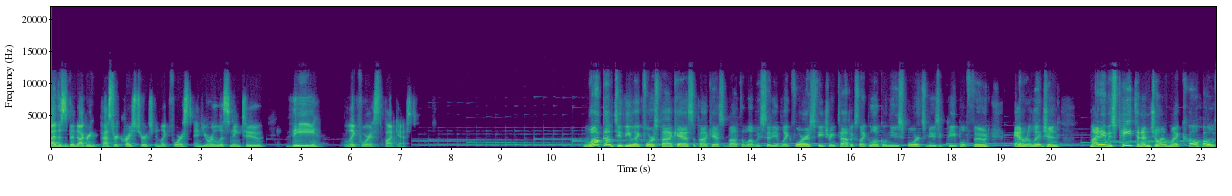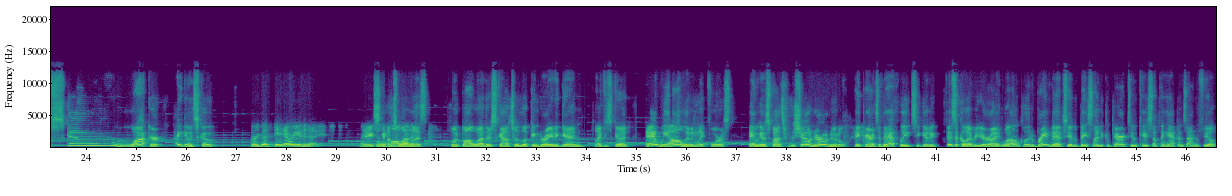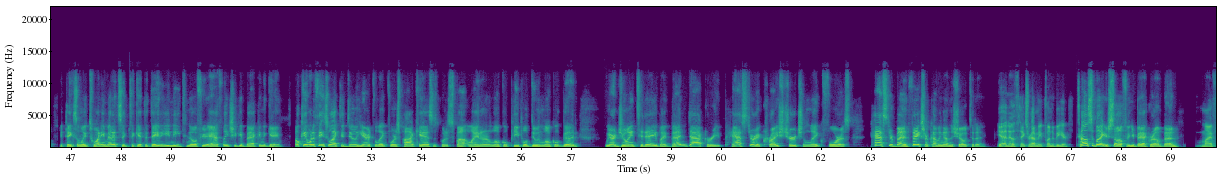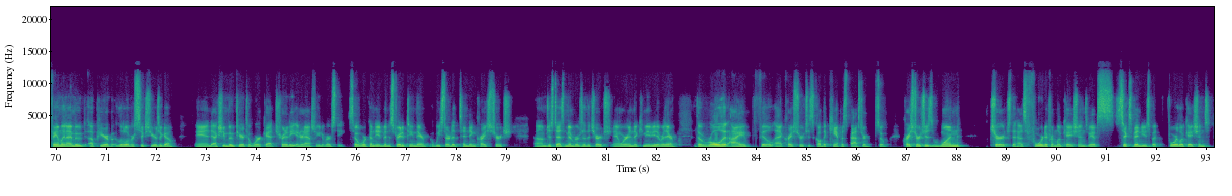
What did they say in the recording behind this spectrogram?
Hi, this is Ben Dockery, pastor at Christ Church in Lake Forest, and you're listening to the Lake Forest podcast. Welcome to the Lake Forest Podcast, a podcast about the lovely city of Lake Forest, featuring topics like local news, sports, music, people, food, and religion. My name is Pete, and I'm joined with my co-host Scoo Walker. How you doing, Scoo? Very good, Pete. How are you today? Hey, cool Scouts winless. Football weather. Scouts are looking great again. Life is good. And we all live in Lake Forest. Hey, we got a sponsor for the show, NeuroNoodle. Hey, parents of athletes, you get a physical every year, right? Well, include a brain map so you have a baseline to compare it to in case something happens on the field. It takes only 20 minutes to, to get the data you need to know if your athlete should get back in the game. Okay, one of the things we like to do here at the Lake Forest Podcast is put a spotlight on our local people doing local good. We are joined today by Ben Dockery, pastor at Christ Church in Lake Forest. Pastor Ben, thanks for coming on the show today. Yeah, no, thanks for having me. Fun to be here. Tell us about yourself and your background, Ben. My family and I moved up here a little over six years ago and actually moved here to work at Trinity International University. So, work on the administrative team there. We started attending Christ Church um, just as members of the church, and we're in the community that we're there. The role that I fill at Christ Church is called the campus pastor. So, Christ Church is one church that has four different locations. We have six venues, but four locations.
